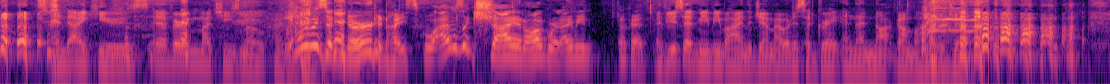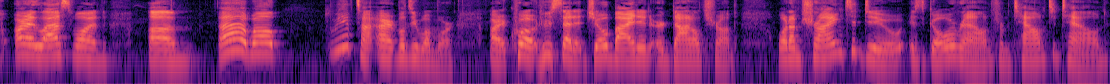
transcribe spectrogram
and IQ's uh, very machismo kind of. I was a nerd in high school. I was like shy and awkward. I mean, okay. If you said meet me behind the gym, I would have said great, and then not gone behind the gym. All right, last one. Um, ah, well, we have time. All right, we'll do one more. All right, quote: Who said it? Joe Biden or Donald Trump? What I'm trying to do is go around from town to town,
